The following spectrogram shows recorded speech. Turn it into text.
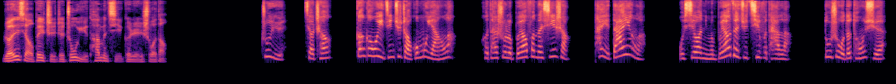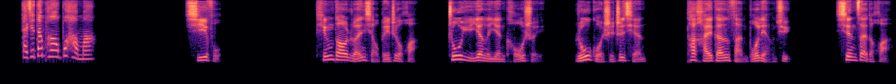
阮小贝指着朱宇他们几个人说道：“朱宇、小程，刚刚我已经去找过牧羊了，和他说了不要放在心上，他也答应了。我希望你们不要再去欺负他了，都是我的同学，大家当朋友不好吗？”欺负！听到阮小贝这话，朱玉咽了咽口水。如果是之前，他还敢反驳两句。现在的话，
